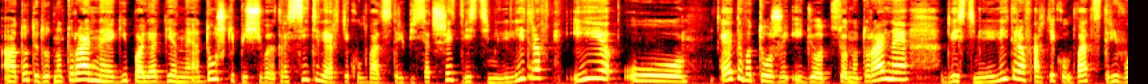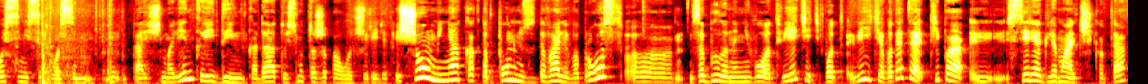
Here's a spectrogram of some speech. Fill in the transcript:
А, тут идут натуральные гипоаллергенные отдушки, пищевые красители, артикул 2356, 200 мл. И у этого тоже идет все натуральное, 200 миллилитров, артикул 2388. Дальше малинка и дынька, да, то есть мы тоже по очереди. Еще у меня как-то, помню, задавали вопрос, э, забыла на него ответить. Вот видите, вот это типа э, серия для мальчиков, да,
